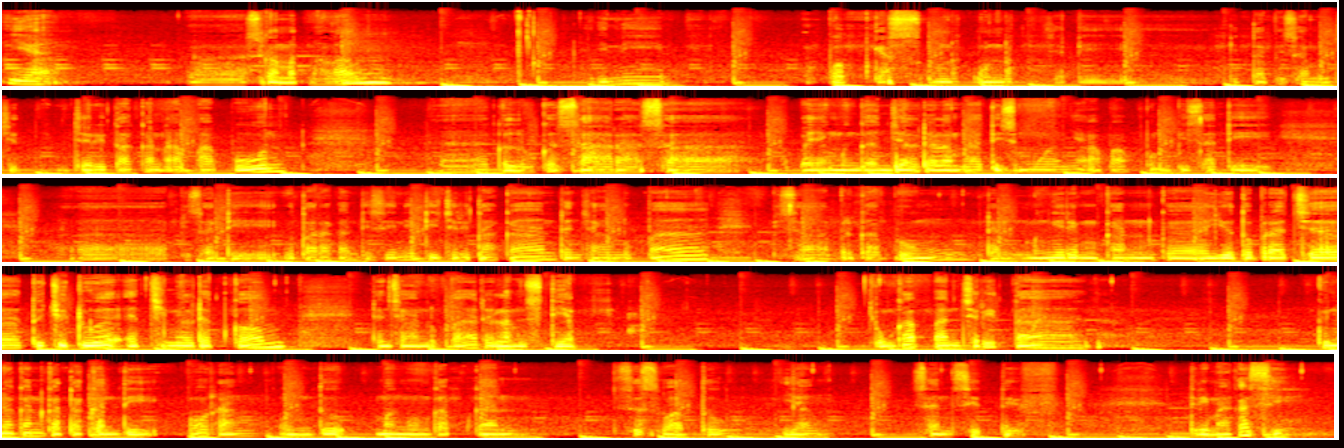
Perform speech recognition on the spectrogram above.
Iya, uh, selamat malam. Ini podcast unek-unek, jadi kita bisa menceritakan apa pun, uh, keluh kesah rasa apa yang mengganjal dalam hati semuanya, apa pun bisa di uh, bisa diutarakan di sini, diceritakan dan jangan lupa bisa bergabung dan mengirimkan ke YouTube Raja 72 at gmail.com dan jangan lupa dalam setiap ungkapan cerita gunakan kata ganti orang untuk mengungkapkan sesuatu yang sensitif. Terima kasih.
